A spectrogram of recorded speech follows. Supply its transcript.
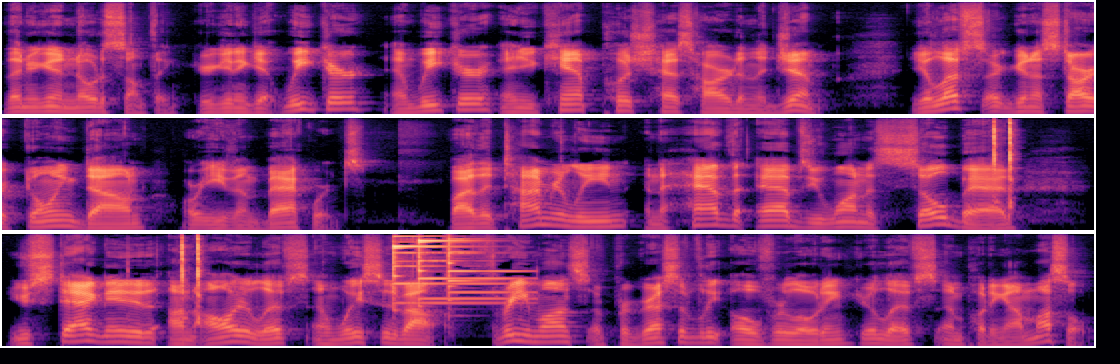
Then you're going to notice something. You're going to get weaker and weaker and you can't push as hard in the gym. Your lifts are going to start going down or even backwards. By the time you're lean and have the abs you wanted so bad, you stagnated on all your lifts and wasted about three months of progressively overloading your lifts and putting on muscle.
